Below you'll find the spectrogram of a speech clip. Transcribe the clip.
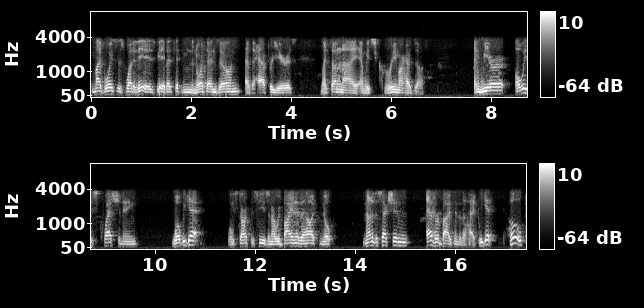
my voice is what it is because I sit in the north end zone as I have for years, my son and I, and we scream our heads off. And we are always questioning what we get when we start the season. Are we buying into the hype? Nope. None of the section ever buys into the hype. We get hope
